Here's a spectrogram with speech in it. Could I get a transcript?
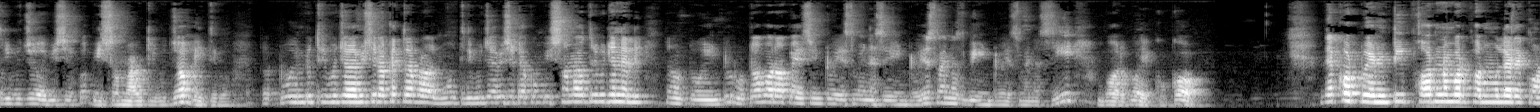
ତ୍ରିଭୁଜ ଏବିସିକୁ ବିଷମ ଆଉ ତ୍ରିଭୁଜ ହେଇଥିବ তো টু ইন্টু ত্রিভুজ এবিসির ক্ষেত্রফল মু ত্রিভুজ এবিসিটাকে বিষম ত্রিভুজ নেলি তেমন two into root over of S into S minus A into S minus B into S minus C বর্গ একক ଦେଖ ଟ୍ୱେଣ୍ଟି ଫୋର୍ ନମ୍ବର ଫର୍ମୁଲାରେ କ'ଣ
